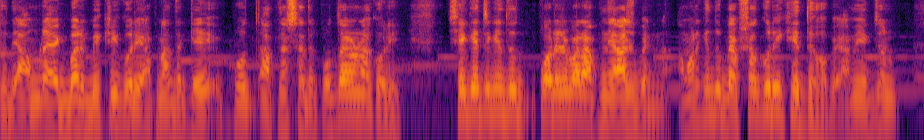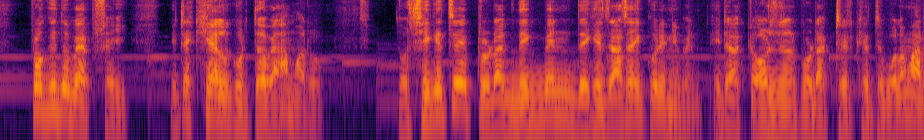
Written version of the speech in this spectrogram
যদি আমরা একবার বিক্রি করি, আপনাদেরকে আপনার সাথে প্রতারণা করি, সেক্ষেত্রে কিন্তু পরের বার আপনি আসবেন না। আমার কিন্তু ব্যবসা করেই খেতে হবে। আমি একজন প্রকৃত ব্যবসায়ী। এটা খেয়াল করতে হবে আমারও। তো সেক্ষেত্রে প্রোডাক্ট দেখবেন, দেখে যাচাই করে নেবেন। এটা একটা অরিজিনাল প্রোডাক্টের ক্ষেত্রে বললাম। আর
